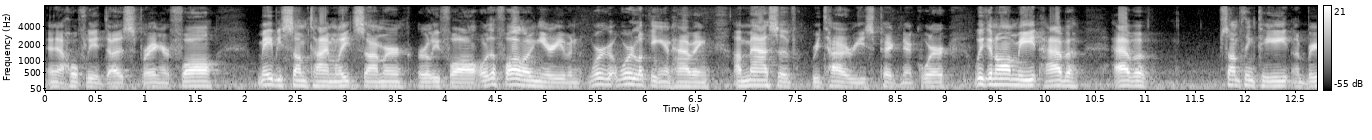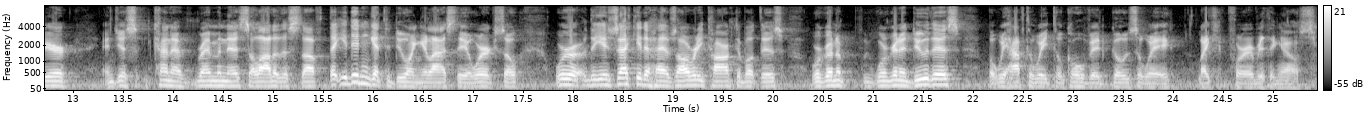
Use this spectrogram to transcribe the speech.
and hopefully it does spring or fall, maybe sometime late summer, early fall, or the following year even, we're, we're looking at having a massive retirees picnic where we can all meet, have a, have a, something to eat, and a beer, and just kind of reminisce a lot of the stuff that you didn't get to do on your last day of work. So we're, the executive has already talked about this. We're gonna, we're gonna do this, but we have to wait till COVID goes away like for everything else.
